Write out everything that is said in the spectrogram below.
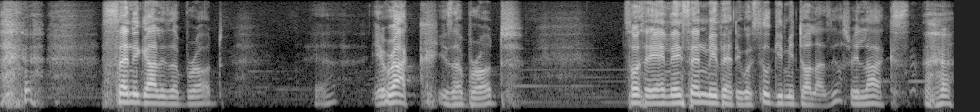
Senegal is abroad. Yeah. Iraq is abroad. So say, and they send me there, they will still give me dollars. Just relax.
